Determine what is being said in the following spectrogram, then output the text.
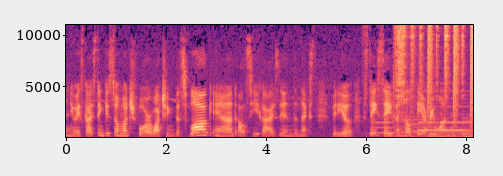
anyways guys thank you so much for watching this vlog and i'll see you guys in the next video. Stay safe and healthy everyone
